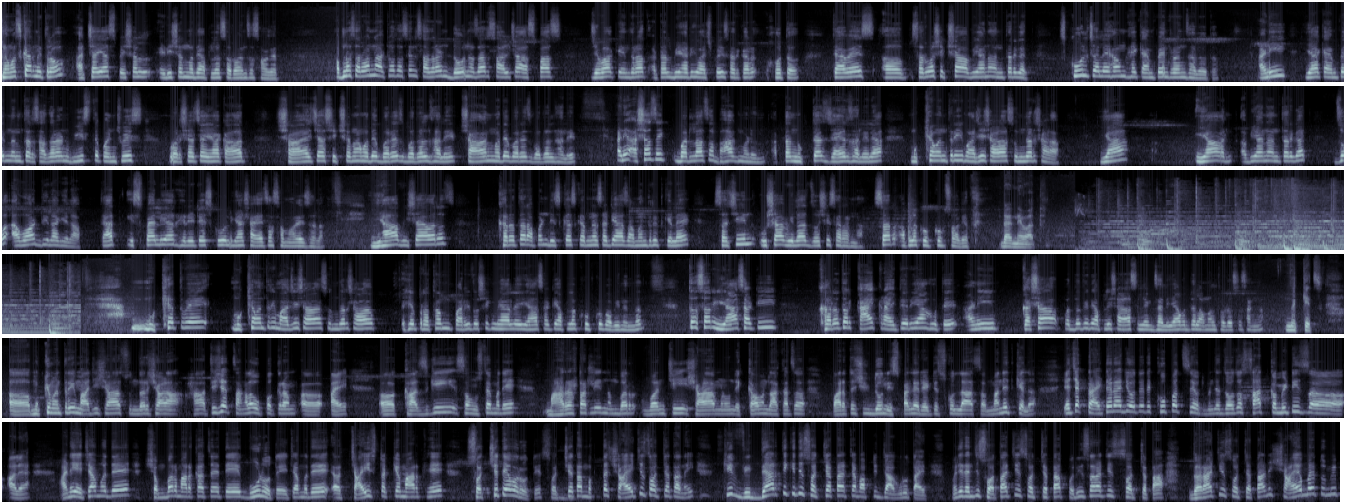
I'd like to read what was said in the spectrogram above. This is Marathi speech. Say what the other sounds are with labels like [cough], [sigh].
नमस्कार मित्र आजच्या या स्पेशल एडिशनमध्ये आपलं सर्वांचं स्वागत. आपणा सर्वांना आठवत असेल साधारण दोन हजार सालच्या आसपास जेव्हा केंद्रात अटल बिहारी वाजपेयी सरकार होतं त्यावेळेस सर्व शिक्षा अभियानाअंतर्गत स्कूल चले हम हे कॅम्पेन रन झालं होतं. आणि या कॅम्पेननंतर साधारण वीस ते पंचवीस वर्षाच्या या काळात शाळेच्या शिक्षणामध्ये बरेच बदल झाले शाळांमध्ये बरेच बदल झाले. आणि अशाच एक बदलाचा भाग म्हणून आता नुकत्याच जाहीर झालेल्या मुख्यमंत्री माझी शाळा सुंदर शाळा या या अभियानाअंतर्गत जो अवॉर्ड दिला गेला त्यात इस्पॅलियर हेरिटेज स्कूल या शाळेचा समावेश झाला. ह्या विषयावरच खरं तर आपण डिस्कस करण्यासाठी आज आमंत्रित केलं आहे सचिन उषा विलास जोशी सरांना. सर आपलं खूप खूप स्वागत. धन्यवाद. मुख्यत्वे मुख्यमंत्री माझी शाळा सुंदर शाळा हे प्रथम पारितोषिक मिळाले यासाठी आपलं खूप खूप अभिनंदन. तर सर यासाठी खरं तर काय क्रायटेरिया होते आणि कशा पद्धतीने आपली शाळा सिलेक्ट झाली याबद्दल आम्हाला थोडंसं सांगा. नक्कीच. मुख्यमंत्री माझी शाळा सुंदर शाळा हा अतिशय चांगला उपक्रम आहे. खाजगी संस्थेमध्ये महाराष्ट्रातली नंबर वनची शाळा म्हणून एक्कावन्न लाखाचं पारितोषिक देऊन इस्पॅले रेटी स्कूलला सन्मानित केलं याच्या क्रायटेरिया जे होते ते खूपच हे होते. म्हणजे जवळजवळ सात कमिटीज आल्या. आणि याच्यामध्ये शंभर मार्काचे ते गुण होते. याच्यामध्ये चाळीस टक्के मार्क हे स्वच्छतेवर होते. स्वच्छता फक्त शाळेची स्वच्छता नाही की विद्यार्थी किती स्वच्छताच्या बाबतीत जागृत आहेत. म्हणजे त्यांची स्वतःची स्वच्छता परिसराची स्वच्छता घराची स्वच्छता आणि शाळेमध्ये तुम्ही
